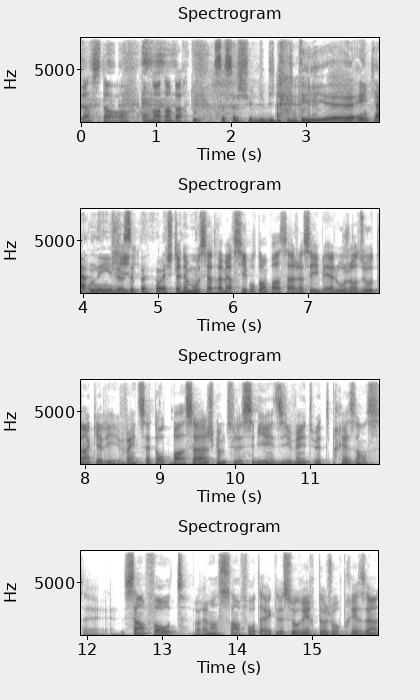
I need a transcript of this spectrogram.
la star qu'on entend partout. C'est ça, je suis l'ubiquité euh, incarnée. Là. Puis, C'est pas... ouais. Je tenais moi aussi à te remercier pour ton passage à CIBL. Aujourd'hui, autant que les 27 autres passages, comme tu l'as si bien dit, 28 présences euh, sans faute, vraiment sans faute, avec le sourire toujours présent.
